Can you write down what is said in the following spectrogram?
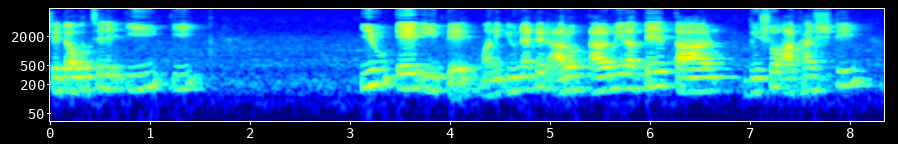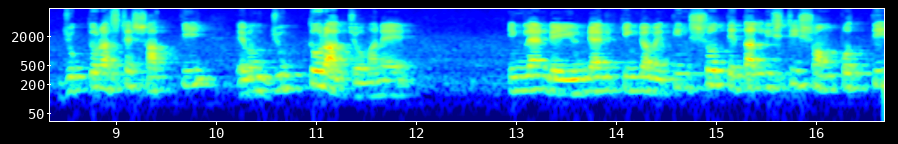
সেটা হচ্ছে যে ই ই ইউএইতে মানে ইউনাইটেড আরব আর্মিরাতে তার দুশো আঠাশটি যুক্তরাষ্ট্রের সাতটি এবং যুক্তরাজ্য মানে ইংল্যান্ডে, ইউনাইটেড কিংডমে তিনশো তেতাল্লিশটি সম্পত্তি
